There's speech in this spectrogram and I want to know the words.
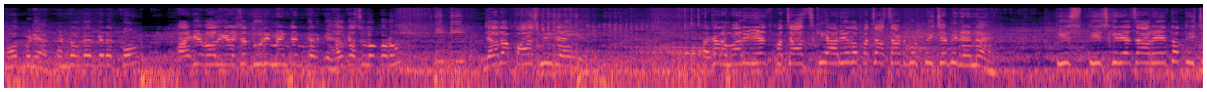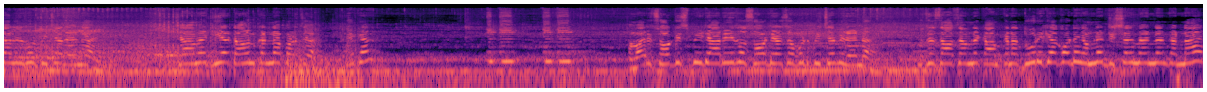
बहुत बढ़िया कंट्रोल करके रखो। आगे वाली गाड़ी से दूरी मेंटेन करके, हल्का स्लो करो। ज़्यादा पास नहीं जाएँगे। अगर हमारी रेस पचास की आ रही है तो पचास साठ फुट पीछे भी रहना है। तीस तीस की रेस आ रही है तो तीस चालीस फुट पीछे रहना है। चाहे हमें गियर डाउन करना पड़ जाए? ठीक है? हमारी सौ की स्पीड आ रही है तो सौ, डेढ़ सौ फुट पीछे भी रहना है। उस हिसाब से हमने काम करना है। दूरी के अकॉर्डिंग हमने डिस्टेंस मेंटेन करना है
